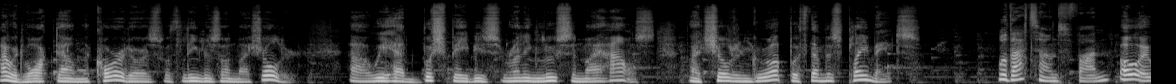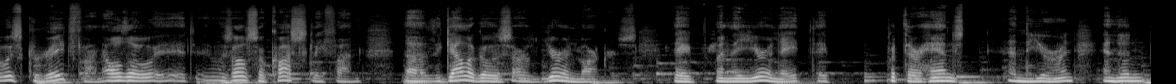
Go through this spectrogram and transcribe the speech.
I would walk down the corridors with lemurs on my shoulder. Uh, we had bush babies running loose in my house. My children grew up with them as playmates. Well, that sounds fun. Oh, it was great fun, although it, it was also costly fun. Uh, the Galagos are urine markers. They, when they urinate, they put their hands in the urine and then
